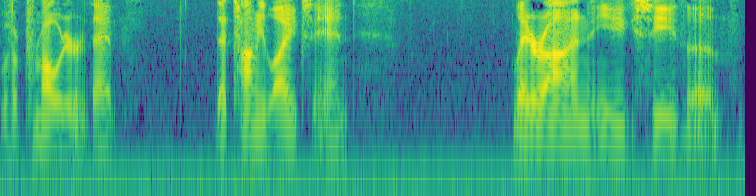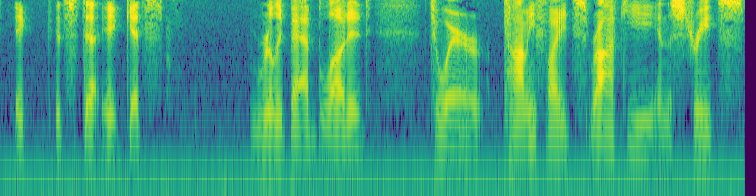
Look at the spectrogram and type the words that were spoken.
with a promoter that that Tommy likes, and later on you see the it it's it gets really bad blooded to where Tommy fights Rocky in the streets.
